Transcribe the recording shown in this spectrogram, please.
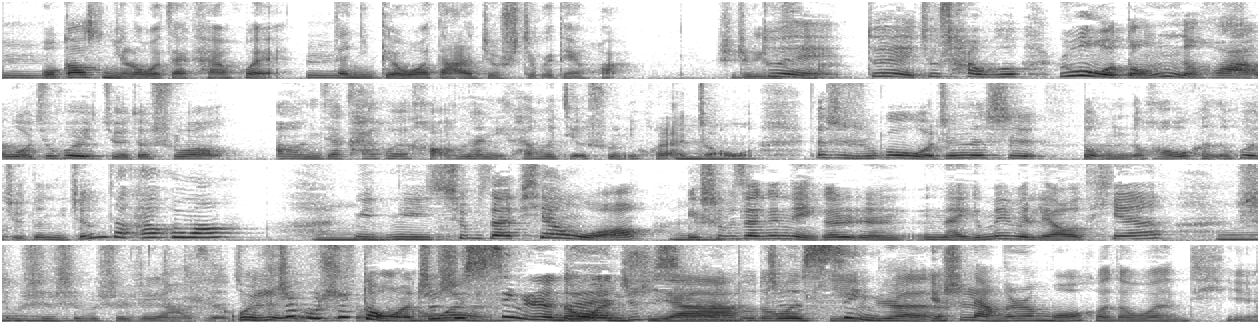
嗯，我告诉你了我在开会，但你给我打了九十九个电话，是这个意思对吗？对，就差不多。如果我懂你的话，我就会觉得说，哦，你在开会好，那你开会结束你会来找我。但是如果我真的是懂你的话，我可能会觉得你真的在开会吗？你你是不是在骗我？你是不是在跟哪个人哪个妹妹聊天？是不是是不是这样子？我觉得这不是懂啊，这是信任的对，问这是题啊，信任度的这问题，是信任，也是两个人磨合的问题，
